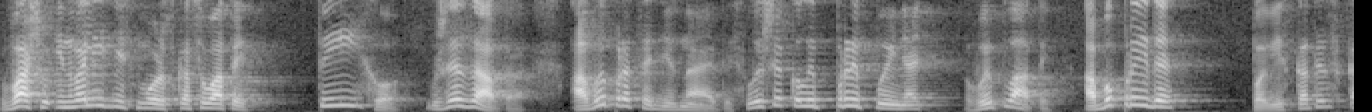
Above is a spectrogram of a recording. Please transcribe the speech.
Вашу інвалідність можуть скасувати тихо вже завтра. А ви про це дізнаєтесь лише коли припинять виплати або прийде повістка ТСК.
